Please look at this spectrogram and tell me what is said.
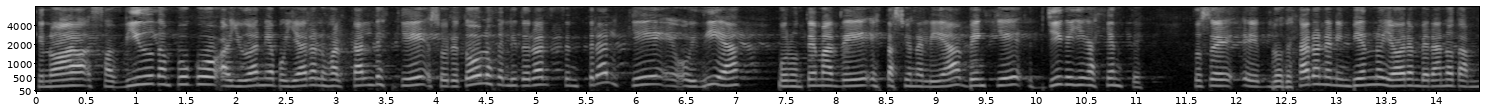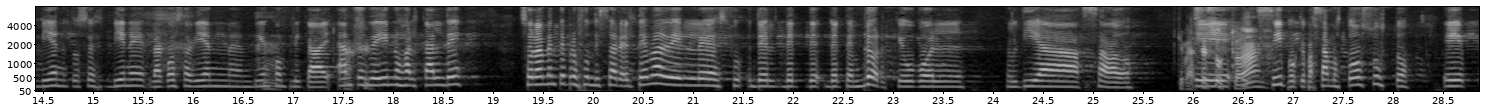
que no ha sabido tampoco ayudar ni apoyar a los alcaldes que, sobre todo los del litoral central, que eh, hoy día, por un tema de estacionalidad, ven que llega y llega gente. Entonces, eh, los dejaron en invierno y ahora en verano también, entonces viene la cosa bien, eh, bien mm. complicada. Antes de irnos, alcalde, solamente profundizar el tema del, del, temblor que hubo el, día sábado. Que pasé susto, ¿ah? Sí, porque pasamos todos susto. Eh,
